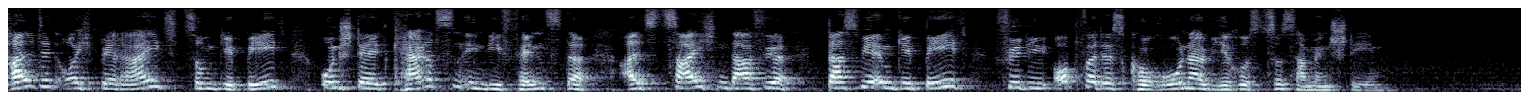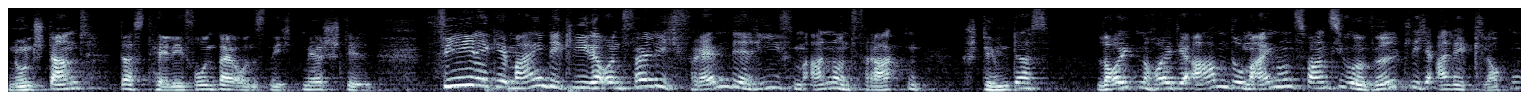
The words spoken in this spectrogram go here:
Haltet euch bereit zum Gebet und stellt Kerzen in die Fenster als Zeichen dafür, dass wir im Gebet für die Opfer des Coronavirus zusammenstehen. Nun stand das Telefon bei uns nicht mehr still. Viele Gemeindeglieder und völlig Fremde riefen an und fragten, stimmt das? Läuten heute Abend um 21 Uhr wirklich alle Glocken?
